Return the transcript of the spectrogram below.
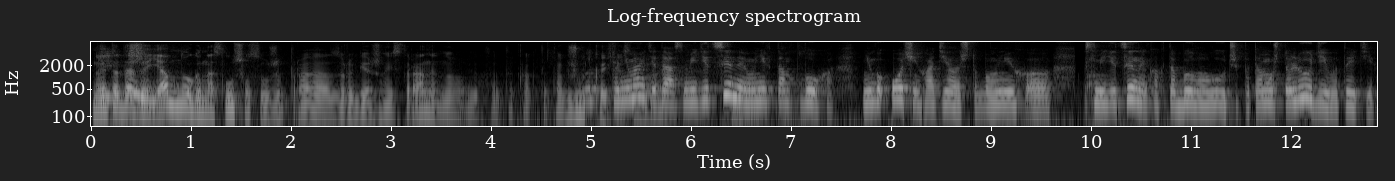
Ну, это даже я много наслушался уже про зарубежные страны, но это, это как-то так жутко. Вот, понимаете, говоря. да, с медициной у них там плохо. Мне бы очень хотелось, чтобы у них э, с медициной как-то было лучше, потому что люди вот эти,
